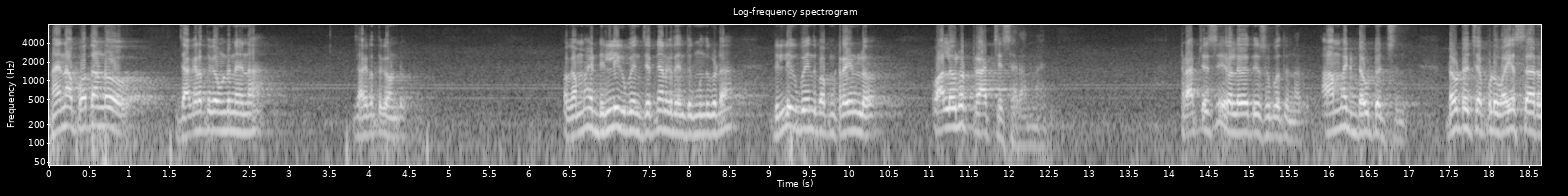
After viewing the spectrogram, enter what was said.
నాయనా పోతాండు జాగ్రత్తగా ఉండు నైనా జాగ్రత్తగా ఉండు. ఒక అమ్మాయి ఢిల్లీకి పోయింది చెప్పినాను కదా ఇంతకు ముందు కూడా ఢిల్లీకి పోయింది పాపం ట్రైన్లో. వాళ్ళు ఎవరో ట్రాప్ చేశారు అమ్మాయిని. ట్రాప్ చేసి వాళ్ళు ఏదో తీసుకుపోతున్నారు. ఆ అమ్మాయికి డౌట్ వచ్చింది. డౌట్ వచ్చి అప్పుడు వైఎస్ఆర్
